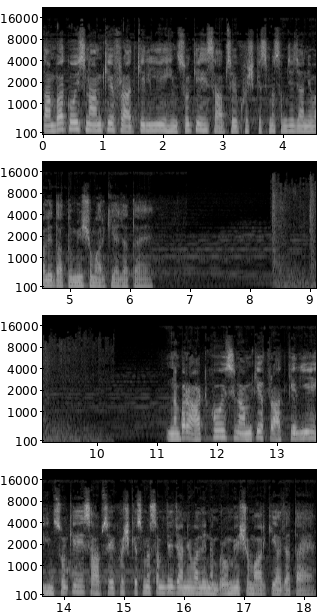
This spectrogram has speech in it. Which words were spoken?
तांबा को इस नाम के अफराद के लिए हिंसों के हिसाब से खुशकिस्मत समझे जाने वाले दांतों में शुमार किया जाता है। नंबर आठ को इस नाम के अफराद के लिए हिंसों के हिसाब से खुशकिस्मत समझे जाने वाले नंबरों में शुमार किया जाता है।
